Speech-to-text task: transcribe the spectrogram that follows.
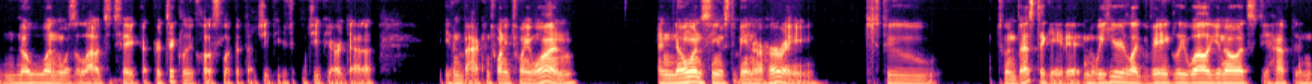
no one was allowed to take a particularly close look at that GP, GPR data, even back in 2021. And no one seems to be in a hurry to to investigate it. And we hear like vaguely, well, you know, it's you have to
